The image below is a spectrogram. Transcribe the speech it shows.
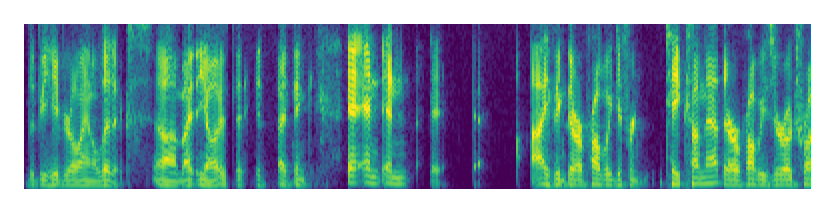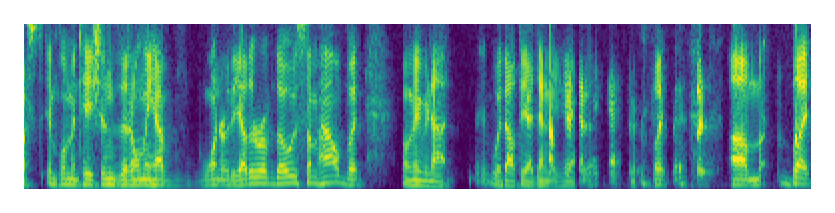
the behavioral analytics. Um, I, you know, it, it, I think, and and eh, I think there are probably different takes on that. There are probably zero trust implementations that only have one or the other of those somehow, but well, maybe not without the identity. but um, but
